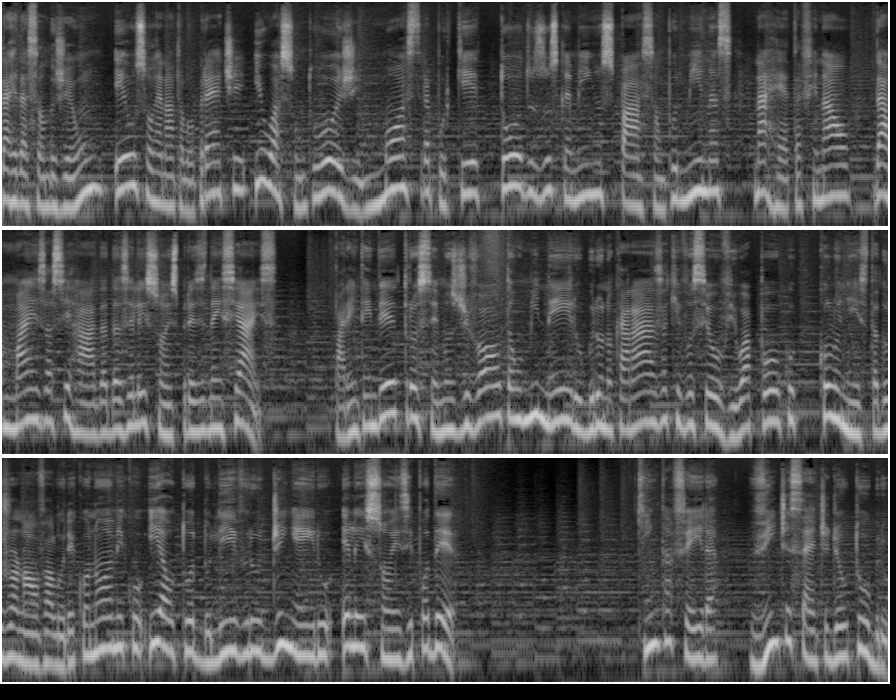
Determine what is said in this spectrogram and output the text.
Da redação do G1, eu sou Renata Loprete e o assunto hoje mostra por que todos os caminhos passam por Minas na reta final da mais acirrada das eleições presidenciais. Para entender, trouxemos de volta o mineiro Bruno Caraza, que você ouviu há pouco, colunista do jornal Valor Econômico e autor do livro Dinheiro, Eleições e Poder. Quinta-feira, 27 de outubro.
